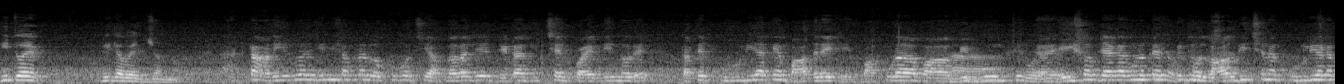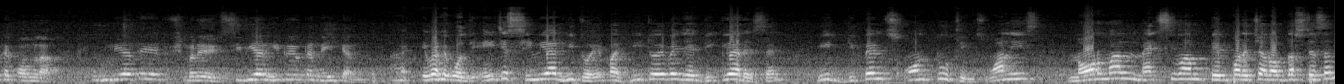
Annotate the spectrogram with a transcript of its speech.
হিটওয়েভ হিটওয়েভের জন্য। একটা আনইউজুয়াল জিনিস আমরা লক্ষ্য করছি। আপনারা যে যেটা দিচ্ছেন কয়েকদিন ধরে তাতে পুরুলিয়াকে বাদ রেখে বাঁকুড়া বা হ্যাঁ, বীরভূম বলেছেন। আহ, এইসব জায়গাগুলোতে কিন্তু লাল দিচ্ছে না পুরুলিয়াটাতে কমলা। পুরুলিয়াতে মানে সিভিয়ার হিট ওয়েভটা নেই কেন? হ্যাঁ, এবারে বলছি এই যে সিভিয়ার হিট ওয়েভ বা হিট ওয়েভে যে declaration it depends on two things one is normal maximum temperature of the station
